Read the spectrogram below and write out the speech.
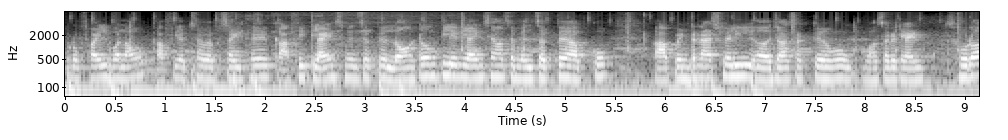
प्रोफ़ाइल बनाओ, काफ़ी अच्छा वेबसाइट है, काफ़ी क्लाइंट्स मिल सकते हैं लॉन्ग टर्म के लिए क्लाइंट्स यहाँ से मिल सकते हैं आपको। आप इंटरनेशनली जा सकते हो, बहुत सारे क्लाइंट थोड़ा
